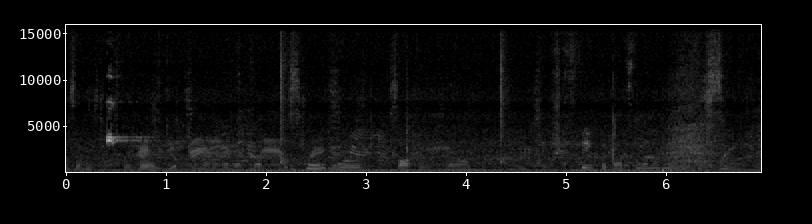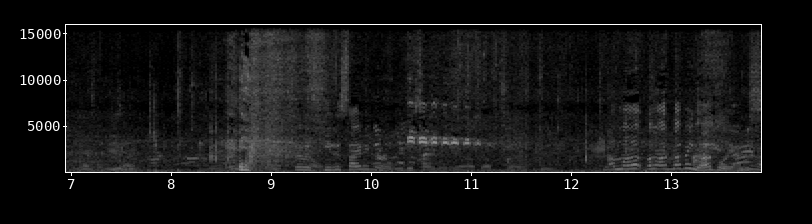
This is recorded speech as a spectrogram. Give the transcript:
is at least a spring break. Yeah. So none of them have left from school or soccer. So I think that that's the one we're doing, but for spring, he hasn't. So is he deciding or are we deciding? Yeah, that's, uh, I'm not, I'm not, not being ugly. I'm just.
